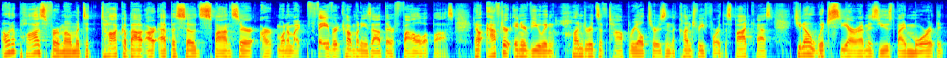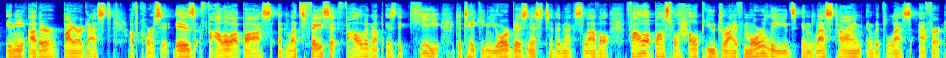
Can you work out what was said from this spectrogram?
I want to pause for a moment to talk about our episode sponsor, our one of my favorite companies out there, Follow Up Boss. Now, after interviewing hundreds of top realtors in the country for this podcast, do you know which CRM is used by more than any other by our guests? Of course, it is Follow Up Boss. And let's face it, following up is the key to taking your business to the next level. Follow Up Boss will help you drive more leads in less time and with less effort.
